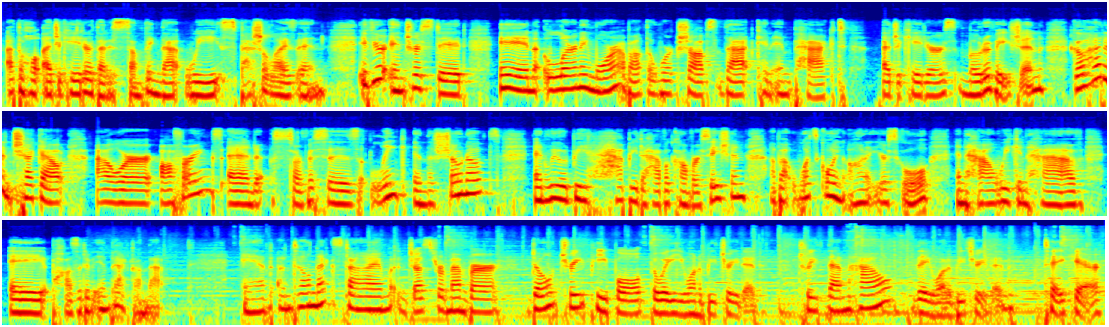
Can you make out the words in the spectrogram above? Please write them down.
At the Whole Educator, that is something that we specialize in. If you're interested in learning more about the workshops that can impact educators' motivation, go ahead and check out our offerings and services link in the show notes. And we would be happy to have a conversation about what's going on at your school and how we can have a positive impact on that. And until next time, just remember don't treat people the way you want to be treated. Treat them how they want to be treated. Take care.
